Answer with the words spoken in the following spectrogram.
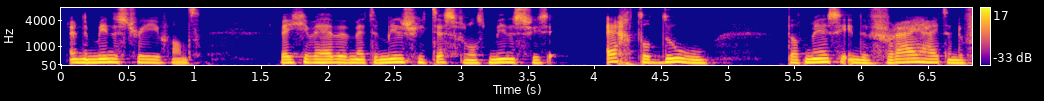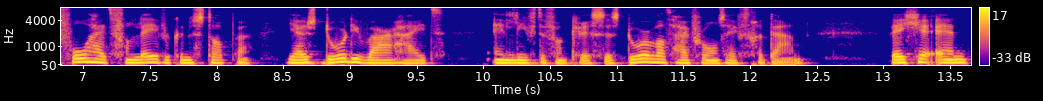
En de ministry, want weet je, we hebben met de ministry test van ons ministries echt tot doel dat mensen in de vrijheid en de volheid van leven kunnen stappen, juist door die waarheid en liefde van Christus, door wat Hij voor ons heeft gedaan. Weet je, en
